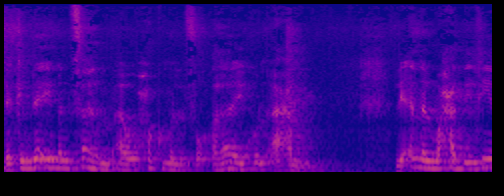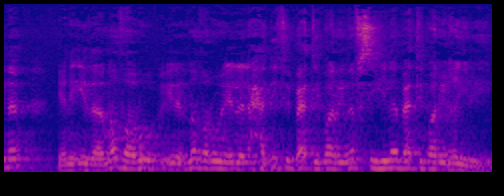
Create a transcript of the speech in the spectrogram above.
لكن دائما فهم أو حكم الفقهاء يكون أعم. لأن المحدثين يعني إذا نظروا نظروا إلى الحديث باعتبار نفسه لا باعتبار غيره.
